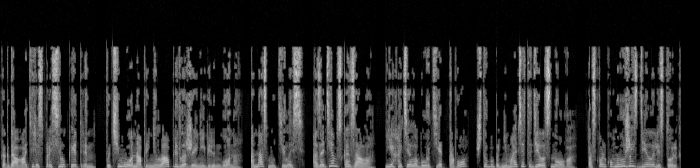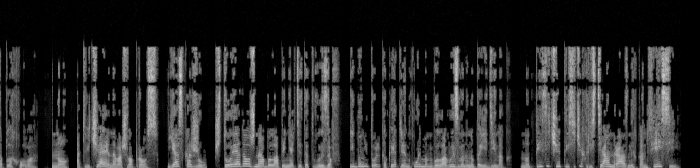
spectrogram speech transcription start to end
Когда Ватери спросил Кэтрин, почему она приняла предложение Беллингона, она смутилась, а затем сказала, «Я хотела бы уйти от того, чтобы поднимать это дело снова, поскольку мы уже сделали столько плохого. Но, отвечая на ваш вопрос, я скажу, что я должна была принять этот вызов, ибо не только Кэтрин Кульман была вызвана на поединок, но тысячи тысячи христиан разных конфессий,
